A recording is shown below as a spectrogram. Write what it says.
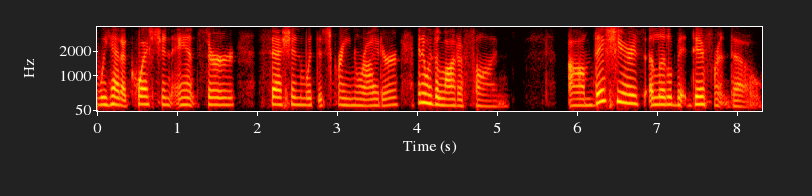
we had a question answer session with the screenwriter, and it was a lot of fun. Um, this year is a little bit different, though.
